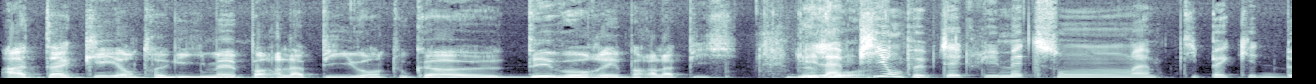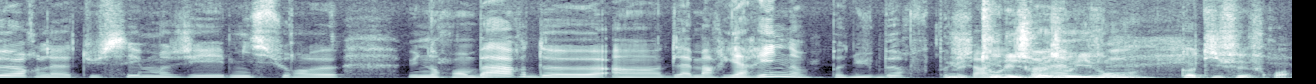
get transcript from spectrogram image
attaquée entre guillemets par la pie ou en tout cas euh, dévorée par la pie. Et la pie, on peut peut-être lui mettre son un petit paquet de beurre là, tu sais. Moi, j'ai mis sur euh, une rambarde euh, un- de la margarine, pas du beurre. faut pas Mais tous les oiseaux y vont hein, quand il fait froid.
